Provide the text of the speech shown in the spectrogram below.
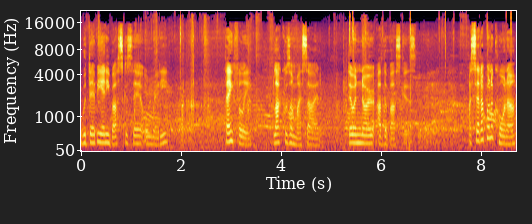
Would there be any buskers there already? Thankfully, luck was on my side. There were no other buskers. I set up on a corner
